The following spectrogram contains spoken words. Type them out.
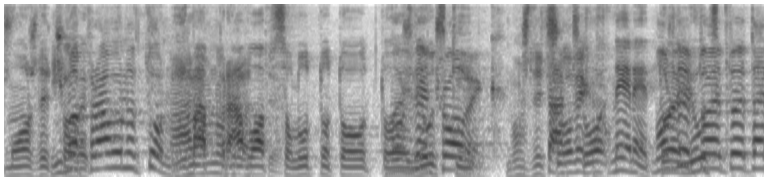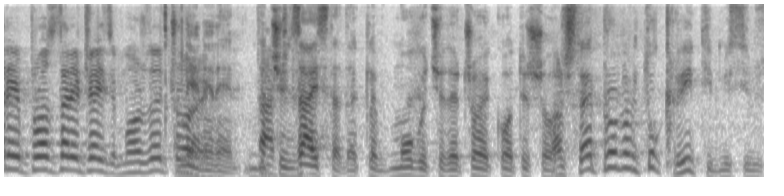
Možda je Ima čovek, pravo na to, naravno, Ima pravo, brate. apsolutno, to, to Možda je je ljudski... čovek. Možda je čovek. To, ne, ne, to Možda je je, to ljudski... je, to je ta prosta rečenica, možda je čovek. Ne, ne, ne. Znači, Tačka. zaista, dakle, moguće da je čovek otišao... Ali šta je problem to kriti, mislim?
